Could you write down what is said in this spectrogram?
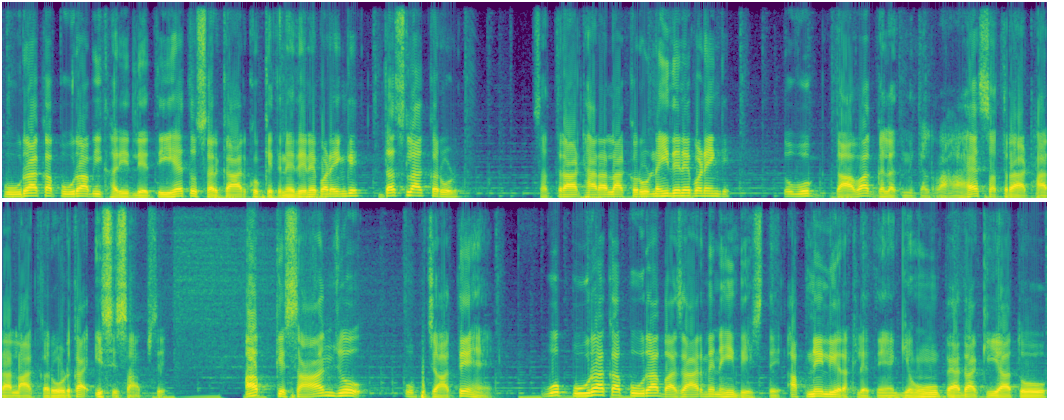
पूरा का पूरा भी खरीद लेती है तो सरकार को कितने देने पड़ेंगे? 10 लाख करोड़। सत्रह अठारह लाख करोड़ नहीं देने पड़ेंगे। तो वो दावा गलत निकल रहा है सत्रह अठारह लाख करोड़ का इस हिसाब से। अब किसान जो उपजाते हैं, वो पूरा का पूरा बाज़ार में नहीं बेचते। अपने लिए रख लेते हैं। गेहूँ पैदा किया तो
